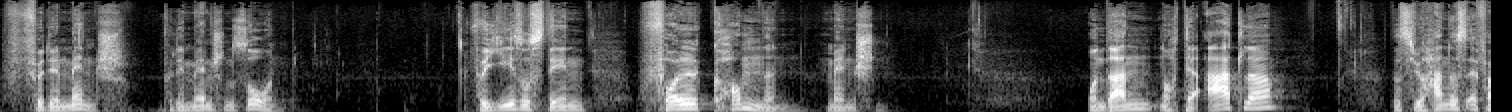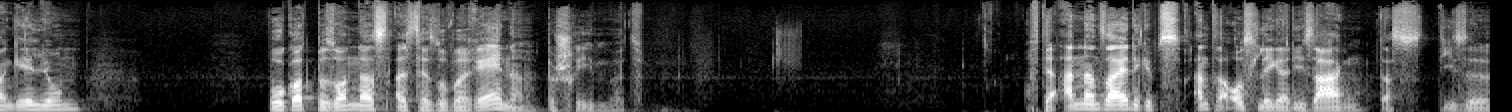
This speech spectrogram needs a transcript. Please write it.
für den Mensch, für den Menschensohn für Jesus den vollkommenen Menschen. Und dann noch der Adler, das Johannesevangelium, wo Gott besonders als der Souveräne beschrieben wird. Auf der anderen Seite gibt es andere Ausleger, die sagen, dass diese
